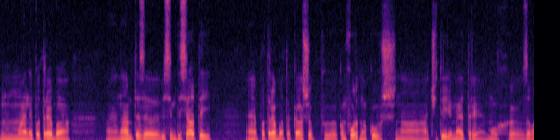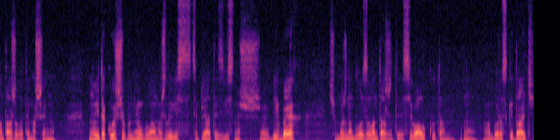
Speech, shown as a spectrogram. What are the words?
У мене потреба е, на МТЗ-80. е, Потреба така, щоб е, комфортно ковш на 4 метри мог е, завантажувати машину. Ну і також, щоб у нього була можливість цепляти, звісно ж, е, бігбег, щоб можна було завантажити сівалку там, ну, або розкидач.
